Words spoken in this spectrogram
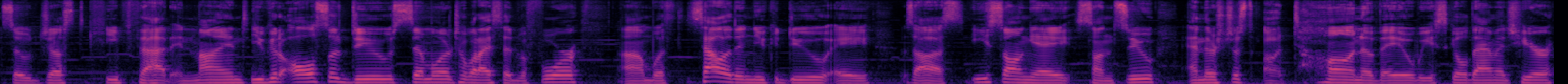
So just keep that in mind. You could also do similar to what I said before um, with Saladin you could do a uh, Yi Seong Sun Tzu and there's just a ton of AoE skill damage here.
